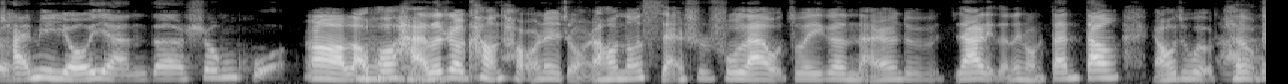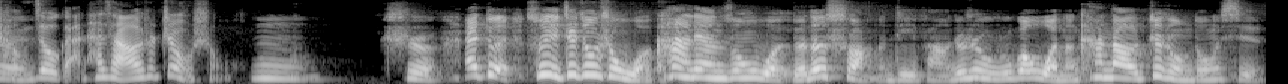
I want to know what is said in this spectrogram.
柴米油盐的生活。啊，老婆孩子热炕头儿那种，然后能显示出来我作为一个男人对家里的那种担当，然后就会有很有成就感。他想要是这种生活。嗯，是，哎，对，所以这就是我看恋综我觉得爽的地方，就是如果我能看到这种东西，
